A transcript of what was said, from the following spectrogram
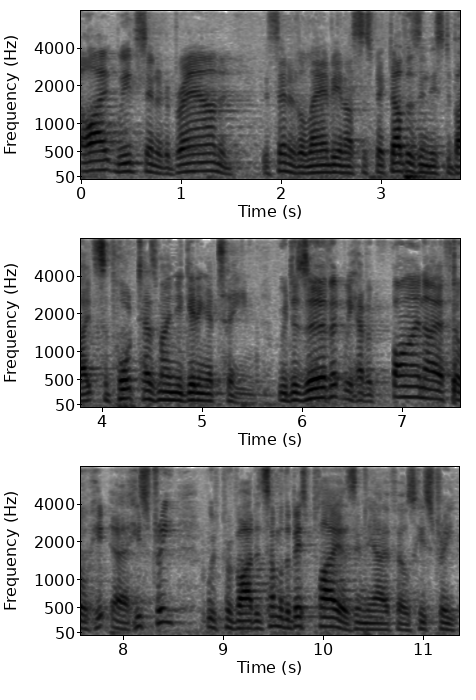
I, with Senator Brown and with Senator Lambie, and I suspect others in this debate, support Tasmania getting a team. We deserve it. We have a fine AFL hi uh, history. We've provided some of the best players in the AFL's history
